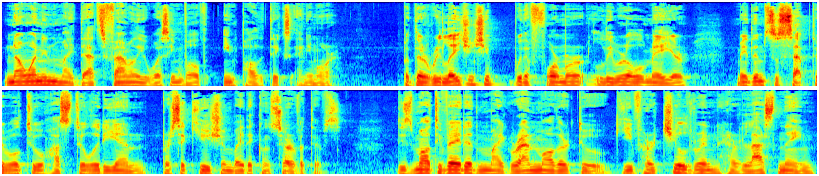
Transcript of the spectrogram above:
no one in my dad's family was involved in politics anymore. But their relationship with a former liberal mayor made them susceptible to hostility and persecution by the conservatives. This motivated my grandmother to give her children her last name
